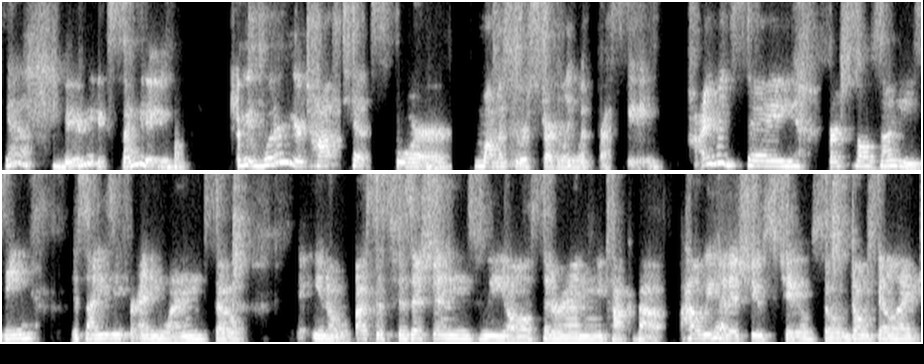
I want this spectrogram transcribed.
Yeah, very exciting. Okay, what are your top tips for mamas who are struggling with breastfeeding? I would say, first of all, it's not easy. It's not easy for anyone. So, you know, us as physicians, we all sit around and we talk about how we had issues too. So don't feel like,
